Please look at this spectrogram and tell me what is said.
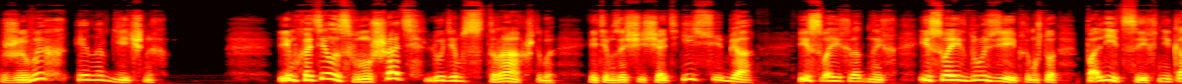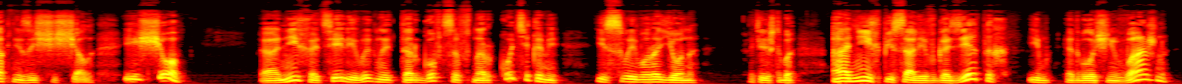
живых и энергичных. Им хотелось внушать людям страх, чтобы этим защищать и себя, и своих родных, и своих друзей, потому что полиция их никак не защищала. И еще они хотели выгнать торговцев наркотиками из своего района, хотели, чтобы о них писали в газетах, им это было очень важно —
